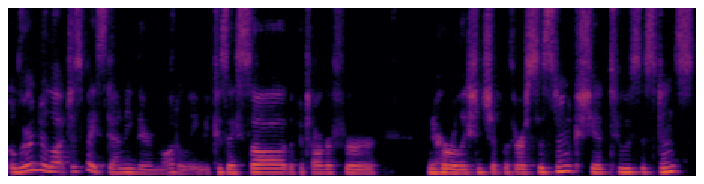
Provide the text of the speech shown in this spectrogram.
I learned a lot just by standing there and modeling because I saw the photographer and her relationship with her assistant because she had two assistants.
